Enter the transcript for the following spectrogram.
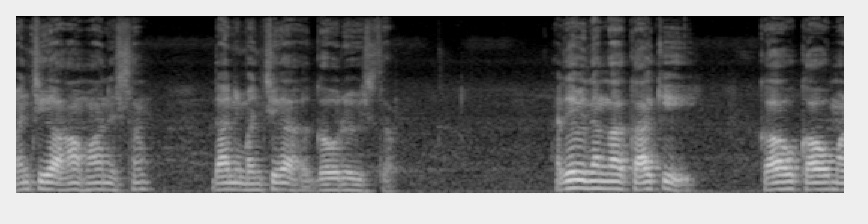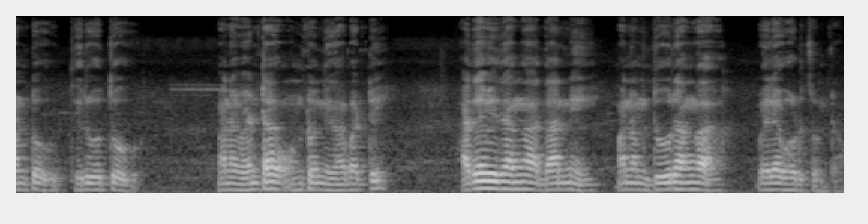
మంచిగా ఆహ్వానిస్తాం దాన్ని మంచిగా గౌరవిస్తాం. అదేవిధంగా కాకి కావు కావుమంటూ తిరుగుతూ మన వెంట ఉంటుంది కాబట్టి అదేవిధంగా దాన్ని మనం దూరంగా వెలగొడుతుంటాం.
